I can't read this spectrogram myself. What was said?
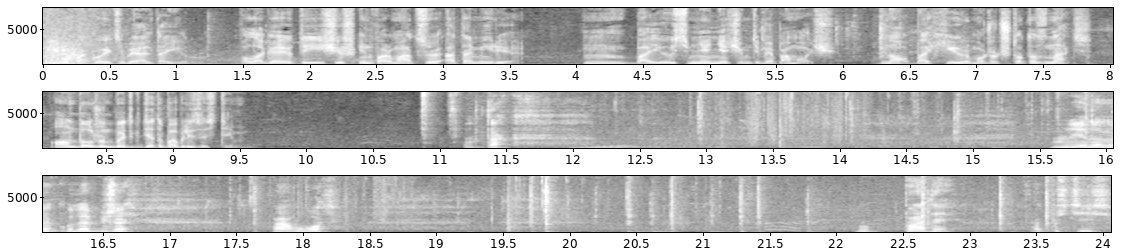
Мир покой тебе, Альтаир. Полагаю, ты ищешь информацию о Тамире? Боюсь, мне нечем тебе помочь. Но Бахир может что-то знать. Он должен быть где-то поблизости. Так. Мне надо куда бежать? А, вот. Ну, падай. Отпустись.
